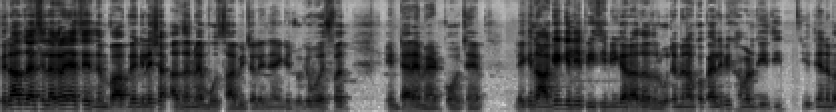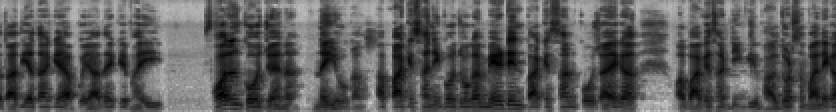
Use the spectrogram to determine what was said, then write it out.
फ़िलहाल तो ऐसे लग रहा है जैसे जिम्बाब्वे के लिए शायद अजहर महमूद साहब भी चले जाएँगे क्योंकि वो इस वक्त इंटरम हेड कोच हैं। लेकिन आगे के लिए पीसीबी का इरादा ज़रूर है, मैंने आपको पहले भी खबर दी थी चीते ने बता दिया था कि आपको याद है कि भाई फॉरेन कोच जो है ना, नहीं होगा। अब पाकिस्तानी कोच होगा, मेड इन पाकिस्तान कोच आएगा और पाकिस्तान टीम की भागदौड़ संभालेगा।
